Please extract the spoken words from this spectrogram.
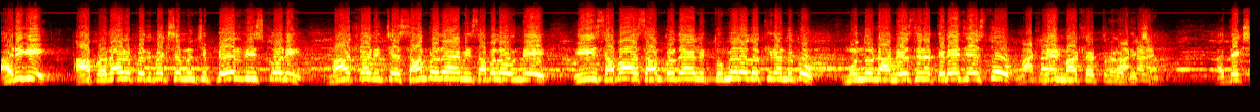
అడిగి ఆ ప్రధాన ప్రతిపక్షం నుంచి పేరు తీసుకొని మాట్లాడించే సాంప్రదాయం ఈ సభలో ఉంది ఈ సభా సాంప్రదాయాన్ని తుంగలో దొక్కినందుకు ముందు నా నిరసన తెలియజేస్తూ. నేను మాట్లాడుతున్నాను అధ్యక్ష. అధ్యక్ష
